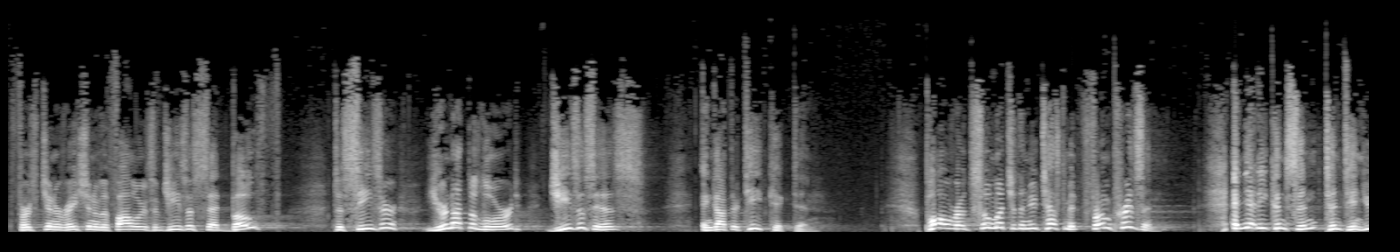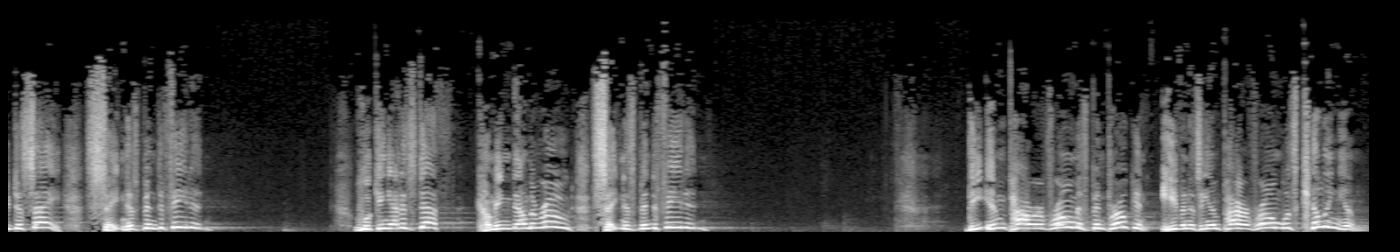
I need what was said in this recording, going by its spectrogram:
First generation of the followers of Jesus said both to Caesar, You're not the Lord, Jesus is, and got their teeth kicked in. Paul wrote so much of the New Testament from prison, and yet he continued to say, Satan has been defeated. Looking at his death coming down the road, Satan has been defeated. The empire of Rome has been broken, even as the empire of Rome was killing him.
